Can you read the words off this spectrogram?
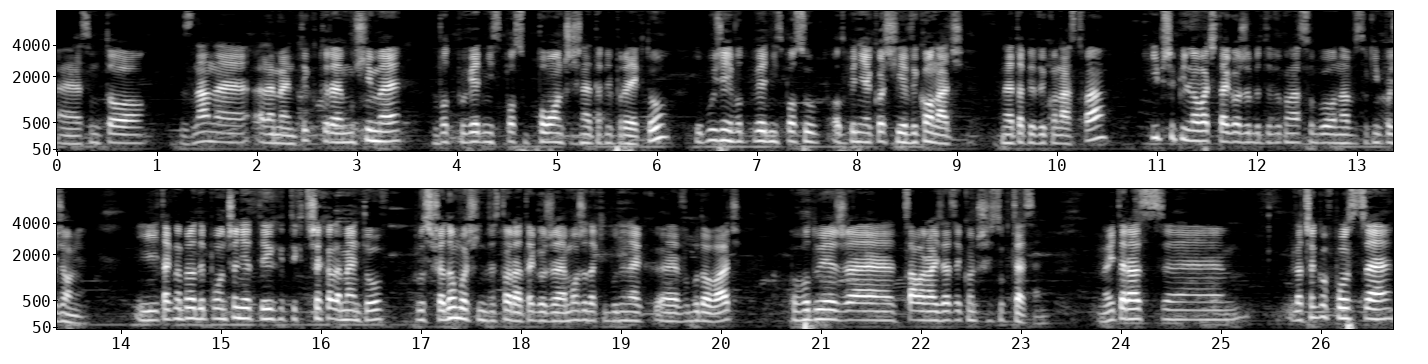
e, są to znane elementy, które musimy w odpowiedni sposób połączyć na etapie projektu i później w odpowiedni sposób, odpowiedniej jakości je wykonać na etapie wykonawstwa i przypilnować tego, żeby to wykonawstwo było na wysokim poziomie. I tak naprawdę połączenie tych, tych trzech elementów plus świadomość inwestora tego, że może taki budynek e, wybudować, powoduje, że cała realizacja kończy się sukcesem. No i teraz e, dlaczego w Polsce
